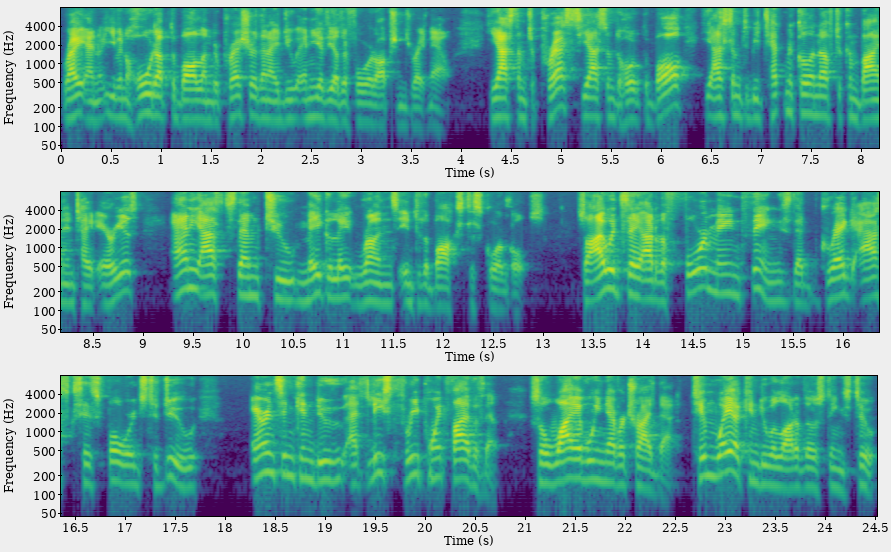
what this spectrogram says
right? And even hold up the ball under pressure than I do any of the other forward options right now. He asked them to press, he asked them to hold up the ball, he asked them to be technical enough to combine in tight areas, and he asks them to make late runs into the box to score goals. So I would say out of the four main things that Greg asks his forwards to do, Aaronson can do at least 3.5 of them. So why have we never tried that? Tim Weah can do a lot of those things too.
